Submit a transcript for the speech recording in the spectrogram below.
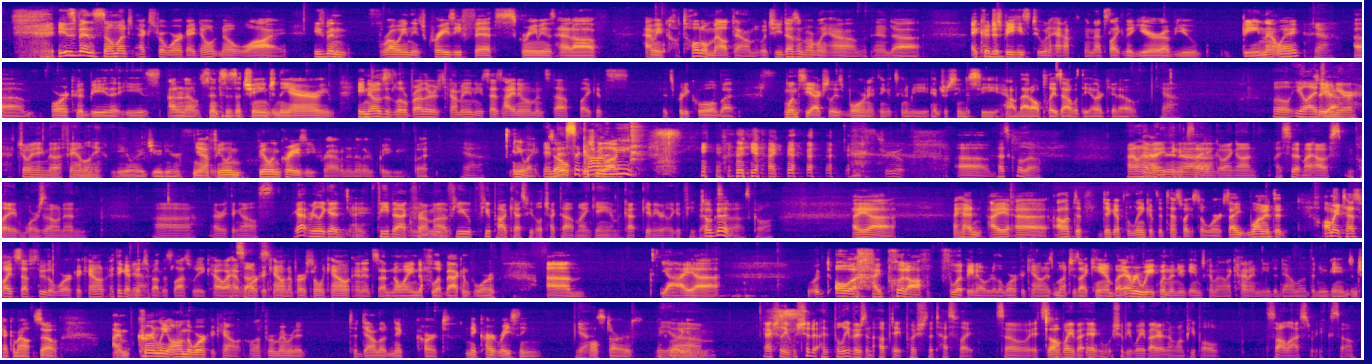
He's been so much extra work. I don't know why. He's been throwing these crazy fits, screaming his head off, having total meltdowns, which he doesn't normally have. And uh, it could just be he's two and a half, and that's like the year of you being that way Yeah, um, or it could be that he's I don't know senses a change in the air. He he knows his little brother is coming. He says hi to him and stuff. Like it's it's pretty cool. But once he actually is born, I think it's going to be interesting to see how that all plays out with the other kiddo, yeah. Well, Eli So, yeah. Junior joining the family. Eli Junior. Yeah, feeling feeling crazy for having another baby. But Yeah. anyway, In so this wish me luck. economy, yeah, it's true. that's cool though. I don't have Yeah, anything then, exciting uh, going on. I sit at my house and play Warzone and uh, everything else. I got really good Hey, feedback yeah, from a few few podcast people checked out my game. Got gave me really good feedback. Oh, good. So that was cool. I uh I had I uh I'll have to f- dig up the link if the test flight still works. I wanted to all my test flight stuff's through the work account. I think I Yeah. bitched about this last week how I It have a work account and a personal account and it's annoying to flip back and forth. Um yeah, I uh Oh, I put off flipping over to the work account as much as I can, but every week when the new games come out, I kind of need to download the new games and check them out. So, I'm currently on the work account. I'll have to remember to to download Nick Cart, Nick Cart Racing, Yeah. All Stars. The, um, actually, we should I believe there's an update push to the test flight, so it's Oh, way better. It should be way better than what people saw last week. So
